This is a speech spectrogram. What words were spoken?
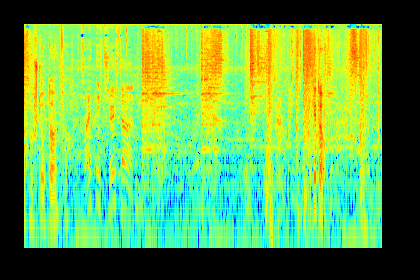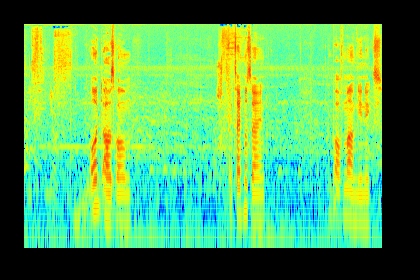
Ach, du stirbt da einfach. Seid nicht schüchtern. Geht doch. Und Ausraum. So viel Zeit muss sein. Aber auf dem haben die nix.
